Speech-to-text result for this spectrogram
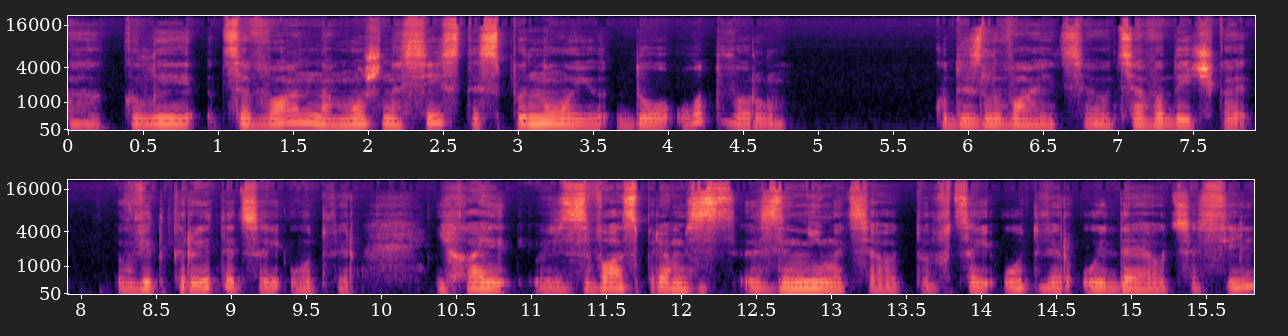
е, коли це ванна, можна сісти спиною до отвору, куди зливається оця водичка, відкрити цей отвір І хай з вас прям зніметься от в цей отвір, уйде оця сіль,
